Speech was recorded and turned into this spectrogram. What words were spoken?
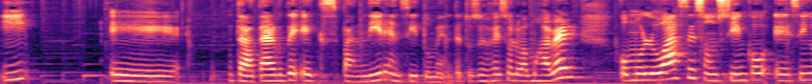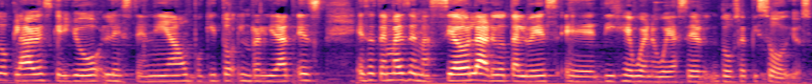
y... Eh, tratar de expandir en sí tu mente. Entonces eso lo vamos a ver. Cómo lo hace son cinco, eh, cinco claves que yo les tenía un poquito. En realidad es, ese tema es demasiado largo. Tal vez eh, dije, bueno, voy a hacer dos episodios,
